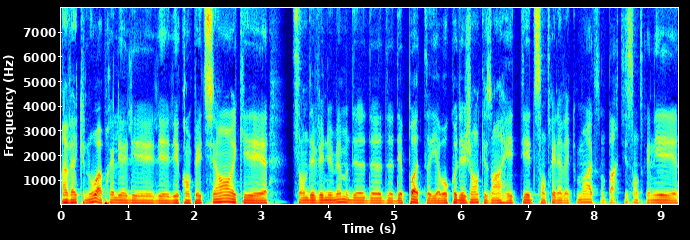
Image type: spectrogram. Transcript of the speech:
avec nous après les, les, les, les compétitions et qui sont devenus même de, de- de- des potes. Il y a beaucoup de gens qui ont arrêté de s'entraîner avec moi, qui sont partis s'entraîner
